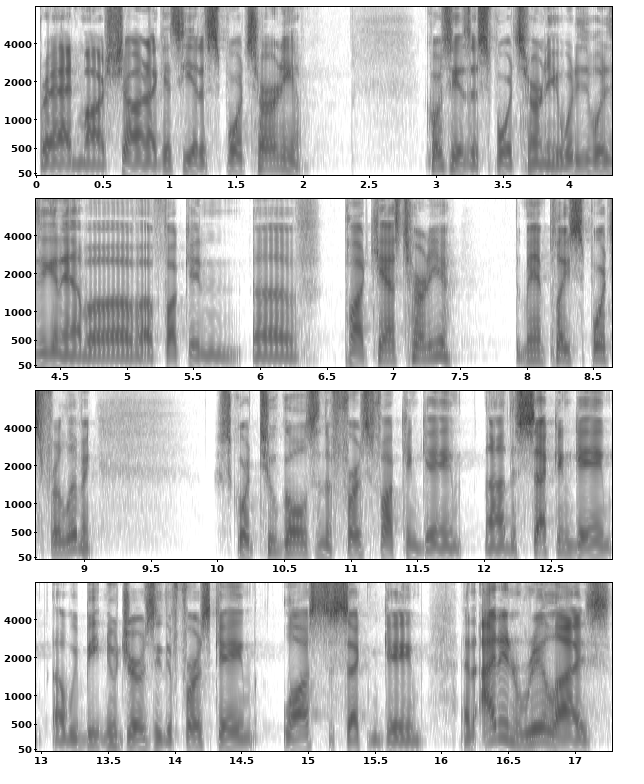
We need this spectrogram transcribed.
Brad Marchand. I guess he had a sports hernia. Of course, he has a sports hernia. What is, what is he going to have? A, a fucking uh, podcast hernia? The man plays sports for a living. Scored two goals in the first fucking game. Uh, the second game, uh, we beat New Jersey. The first game, lost the second game. And I didn't realize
